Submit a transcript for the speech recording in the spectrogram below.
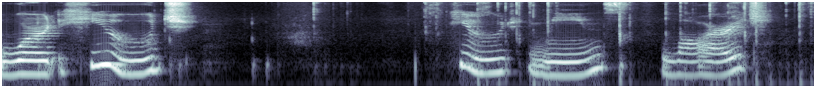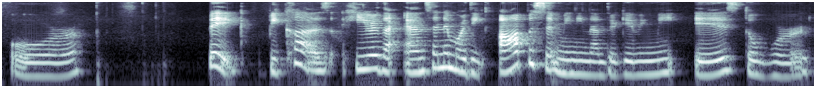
word huge, huge means large, or big because here the antonym or the opposite meaning that they're giving me is the word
